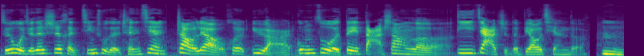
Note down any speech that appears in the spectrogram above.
所以我觉得是很清楚的呈现照料和育儿工作被打上了低价值的标签的。嗯，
